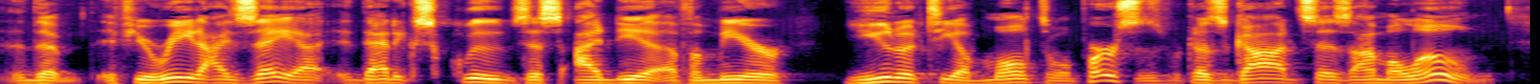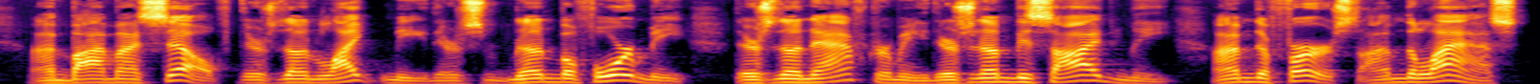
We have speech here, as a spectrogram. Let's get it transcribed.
the if you read Isaiah, that excludes this idea of a mere unity of multiple persons because God says, I'm alone. I'm by myself. There's none like me. There's none before me. There's none after me. There's none beside me. I'm the first. I'm the last.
